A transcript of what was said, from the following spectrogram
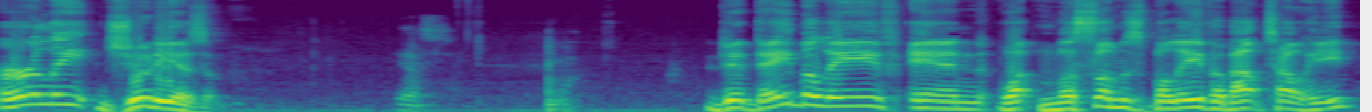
early Judaism, Yes. did they believe in what Muslims believe about Tawheed?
